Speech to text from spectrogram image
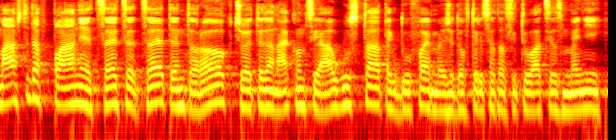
máš teda v pláne CCC tento rok, čo je teda na konci augusta, tak dúfajme, že dovtedy sa tá situácia zmení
